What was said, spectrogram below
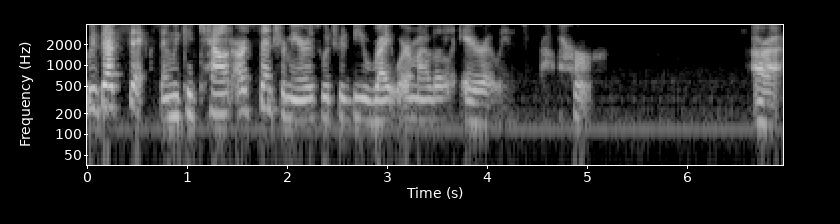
We've got six, and we could count our centromeres, which would be right where my little arrow is, her. All right.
